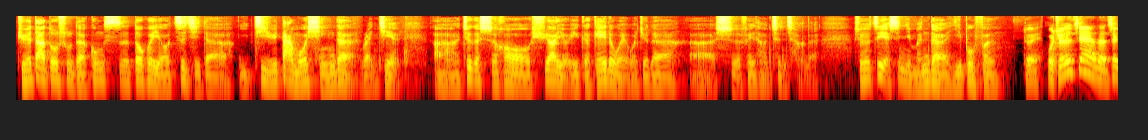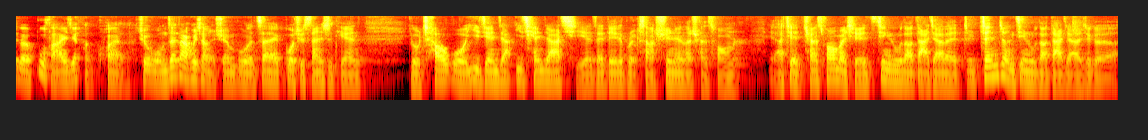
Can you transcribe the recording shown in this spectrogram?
绝大多数的公司都会有自己的基于大模型的软件。啊，这个时候需要有一个 gateway，我觉得呃是非常正常的，所以说这也是你们的一部分。对，我觉得现在的这个步伐已经很快了。就我们在大会上也宣布了，在过去三十天，有超过一千家一千家企业在 Databricks 上训练了 Transformer，而且 Transformer 其实进入到大家的就真正进入到大家的这个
